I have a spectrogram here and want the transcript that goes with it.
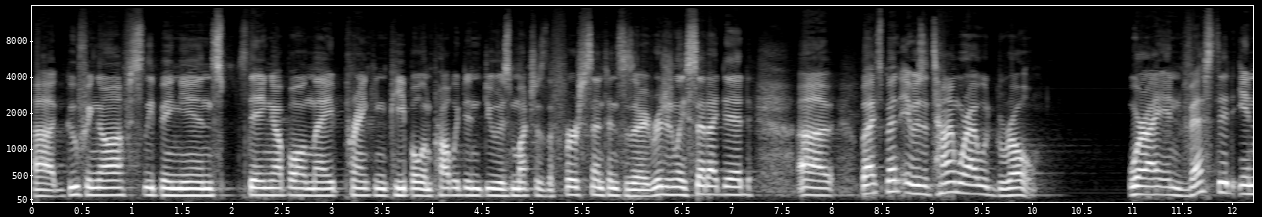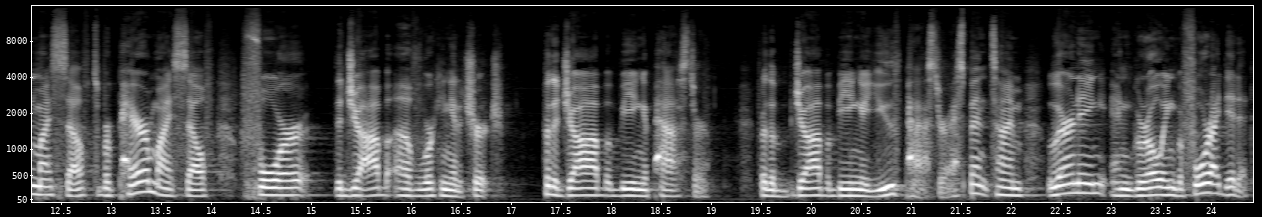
uh, goofing off, sleeping in, staying up all night, pranking people, and probably didn't do as much as the first sentence as I originally said I did. Uh, but I spent, it was a time where I would grow where I invested in myself to prepare myself for the job of working at a church, for the job of being a pastor, for the job of being a youth pastor. I spent time learning and growing before I did it,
